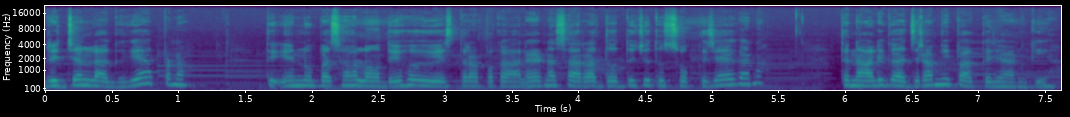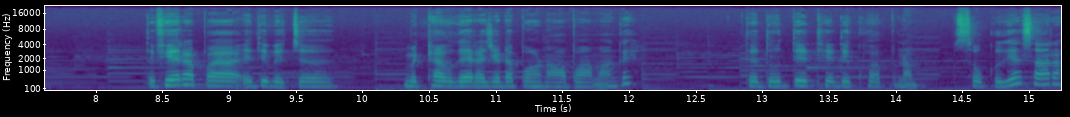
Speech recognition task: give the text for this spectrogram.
ਰਿੱਝਣ ਲੱਗ ਗਿਆ ਆਪਣਾ। ਤੇ ਇਹਨੂੰ ਬਸ ਹਿਲਾਉਂਦੇ ਹੋਏ ਇਸ ਤਰ੍ਹਾਂ ਪਕਾ ਲੈਣਾ, ਸਾਰਾ ਦੁੱਧ ਜਦੋਂ ਸੁੱਕ ਜਾਏਗਾ ਨਾ, ਤੇ ਨਾਲ ਹੀ ਗਾਜਰਾਂ ਵੀ ਪੱਕ ਜਾਣਗੀਆਂ। ਤੇ ਫਿਰ ਆਪਾਂ ਇਹਦੇ ਵਿੱਚ ਮਿੱਠਾ ਵਗੈਰਾ ਜਿਹੜਾ ਪਾਉਣਾ ਪਾਵਾਂਗੇ। ਤੇ ਦੁੱਧ ਇੱਥੇ ਦੇਖੋ ਆਪਣਾ ਸੁੱਕ ਗਿਆ ਸਾਰਾ।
